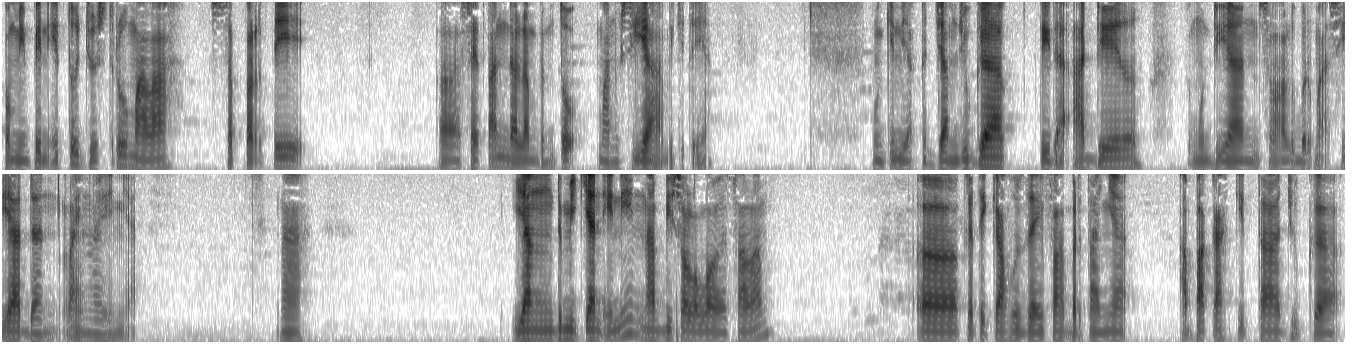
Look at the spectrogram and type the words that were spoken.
pemimpin itu justru malah seperti e, setan dalam bentuk manusia begitu ya. Mungkin ya kejam juga, tidak adil, kemudian selalu bermaksiat dan lain-lainnya. Nah, yang demikian ini Nabi Wasallam eh, ketika Huzaifah bertanya, apakah kita juga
